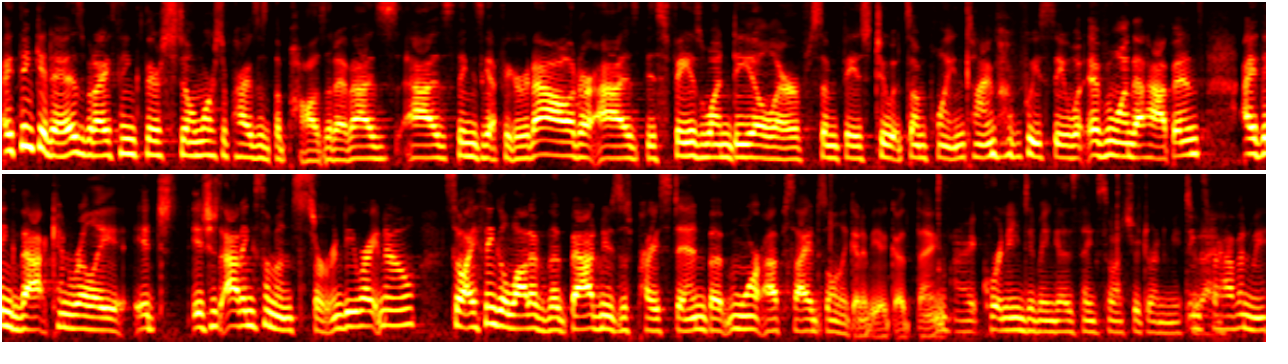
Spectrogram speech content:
I think it is, but I think there's still more surprises the positive as as things get figured out or as this phase one deal or some phase two at some point in time if we see what everyone that happens. I think that can really it's it's just adding some uncertainty right now. So I think a lot of the bad news is priced in, but more upside is only going to be a good thing. All right, Courtney Dominguez, thanks so much for joining me today. Thanks for having me.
